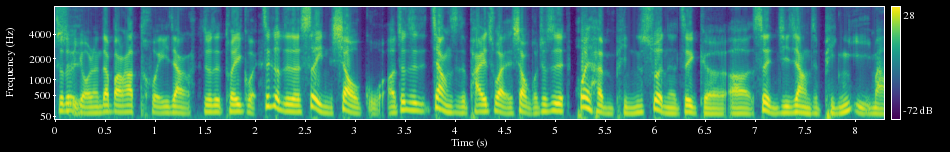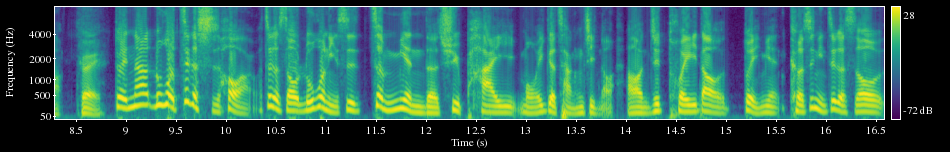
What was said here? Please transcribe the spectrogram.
就是有人在帮他推，这样 就是推轨。这个的摄影效果啊，就是这样子拍出来的效果，就是会很平顺的这个呃摄影机这样子平移嘛。对对，那如果这个时候啊，这个时候如果你是正面的去拍某一个场景哦，然后你就推到对面，可是你这个时候。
